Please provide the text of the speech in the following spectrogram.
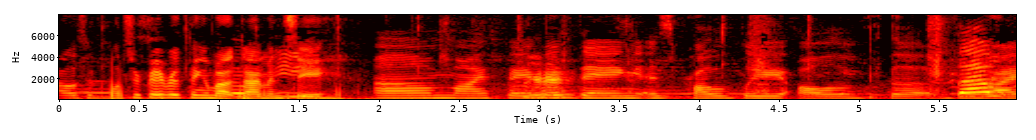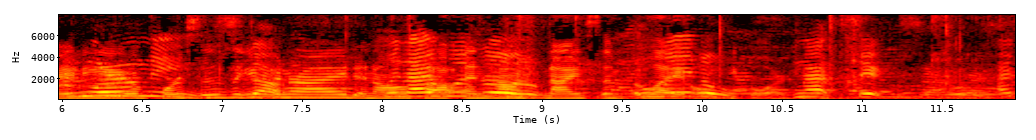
Allison, what's your favorite thing about Diamond C? Um, my favorite thing is probably all of the variety of horses that you can ride and all about and how nice and polite all people are. Not six. I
